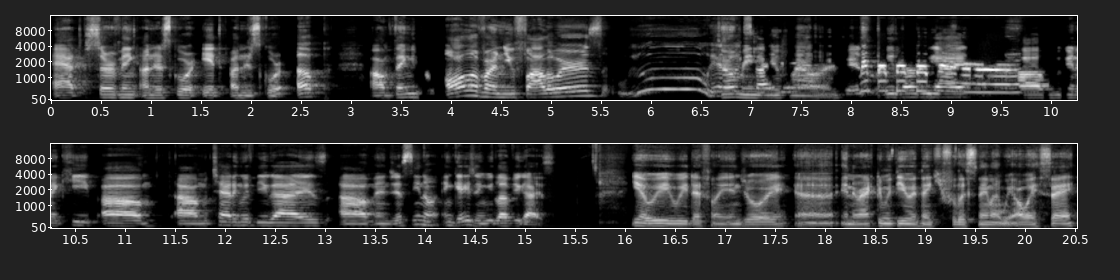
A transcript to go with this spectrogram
at serving underscore it underscore up. Um, thank you to all of our new followers. Woo, we So many new. We're- We love you guys. Um, we're gonna keep um, um, chatting with you guys um, and just you know engaging. We love you guys. yeah, we we definitely enjoy uh, interacting with you, and thank you for listening. Like we always say,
